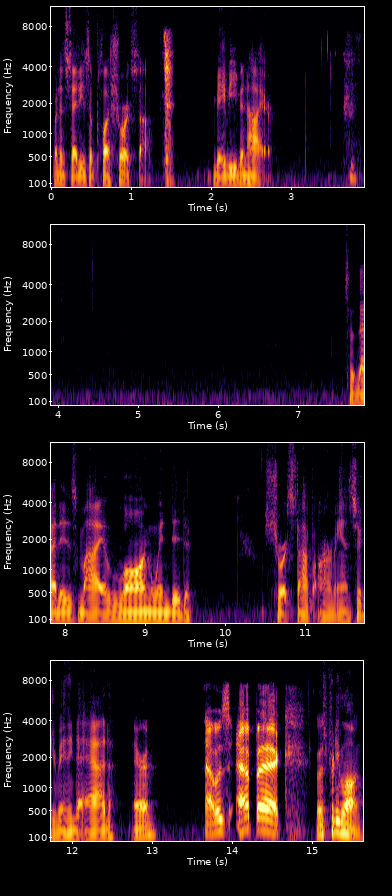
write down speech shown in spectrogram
But instead, he's a plus shortstop, maybe even higher. So that is my long winded shortstop arm answer. Do you have anything to add, Aaron? That was epic. It was pretty long.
